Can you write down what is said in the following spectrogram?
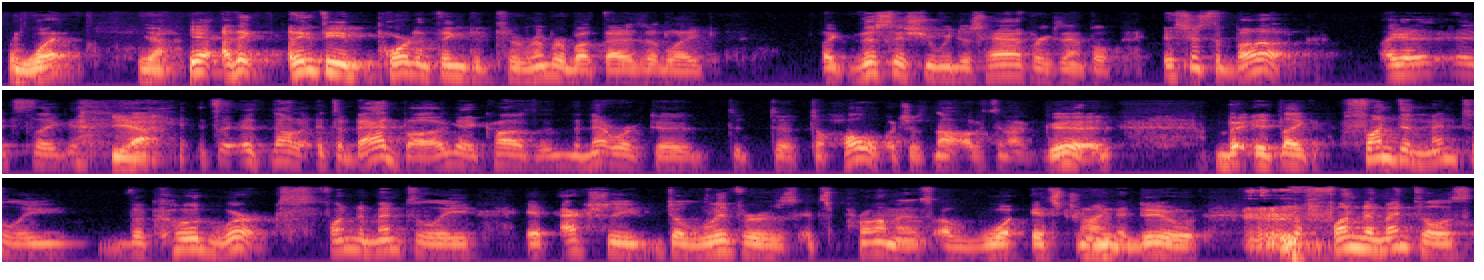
what? Yeah, yeah. I think I think the important thing to, to remember about that is that like like this issue we just had, for example, it's just a bug. Like it's like yeah, it's a, it's not it's a bad bug. It caused the network to, to, to halt, which is not obviously not good. But it like fundamentally the code works. Fundamentally, it actually delivers its promise of what it's trying mm-hmm. to do. The fundamentals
